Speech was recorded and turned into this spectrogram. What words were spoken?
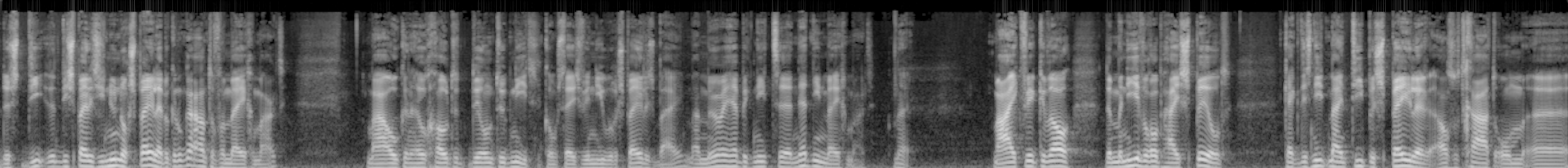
Dus die, die spelers die nu nog spelen, heb ik er ook een aantal van meegemaakt. Maar ook een heel groot deel natuurlijk niet. Er komen steeds weer nieuwere spelers bij. Maar Murray heb ik niet, eh, net niet meegemaakt. Nee. Maar ik vind wel de manier waarop hij speelt. Kijk, het is niet mijn type speler als het gaat om eh,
